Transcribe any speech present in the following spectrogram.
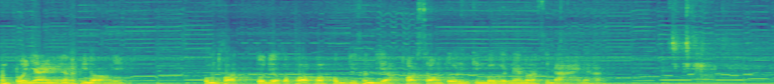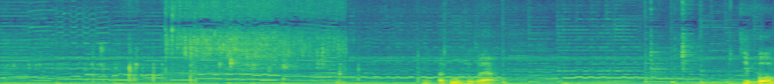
มันตัวใหญ่นะครับ พี่น้องนี่ ผมถอดตัวเดียวกับพ่อพอผมกินคนเดียว ถอดสองตัวกินเบอร์เวิร์ดแน่นอนเสียดายนะครับปลาทูสุกแล้วจิโปม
